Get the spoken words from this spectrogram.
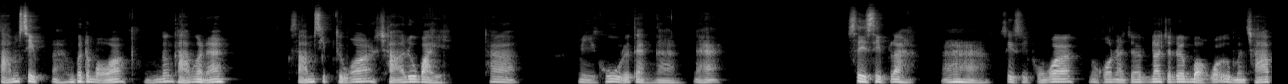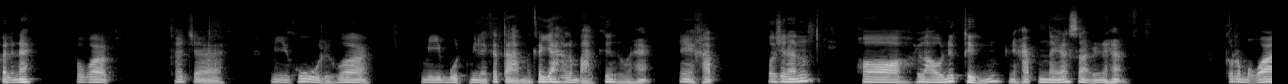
30นะเพื่อนจะบอกว่าผมต้องถามก่อนนะ30ถือว่าช้าหรือไวถ้ามีคู่หรือแต่งงานนะฮะ40ล่ะอ่า40ผมว่าบางคนอาจจะน่าจะเริ่มบอกว่าเออมันช้าไปแล้วนะ เพราะว่าถ้าจะมีคู่หรือว่ามีบุตรมีอะไรก็ตามมันก็ยากลำบากขึ้นถูกไหมฮะนี่ครับ เพราะฉะนั้นพอเรานึกถึงนะครับในลักษณะนี้นะฮะก็ต้องบอกว่า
